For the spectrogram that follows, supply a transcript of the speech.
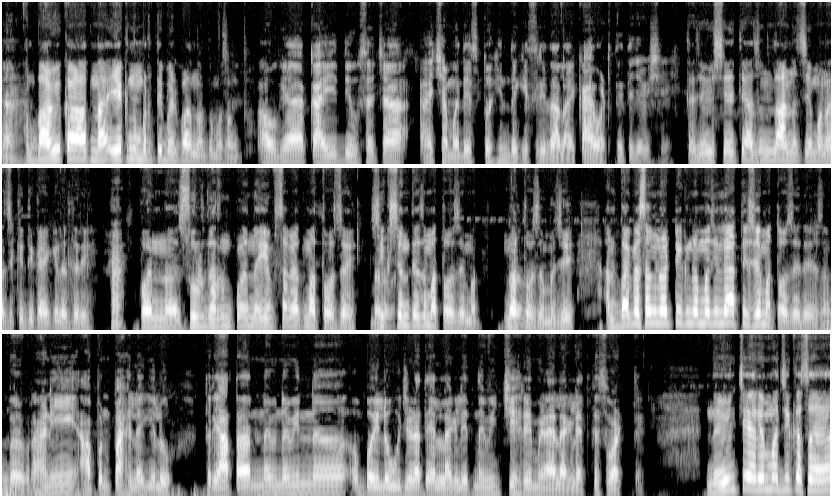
हां. आणि भावी काळात ना एक नंबर ते बैल पाळणार तुम्हाला सांगतो. अवघ्या काही दिवसाच्या याच्यामध्येच तो हिंद केसरी झालाय. काय वाटतंय त्याच्याविषयी? त्याच्याविषयी ते अजून लहानच आहे म्हणायचं किती काय केलं तरी. हा. पण सूर धरून पळणं हे सगळ्यात महत्वाचं आहे. बरोबर. शिक्षण त्याचं महत्वाचं आहे मत-. महत्वाचं म्हणजे. आणि बाब्या संघ टिकणं म्हणजे लय अतिशय महत्वाचं आहे त्याच्या बरोबर. आणि आपण पाहायला गेलो तरी आता नवीन नवीन बैल उजेडात यायला लागलेत नवीन चेहरे मिळायला लागलेत. कसं वाटतंय? नवीन चेहरे म्हणजे कसं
